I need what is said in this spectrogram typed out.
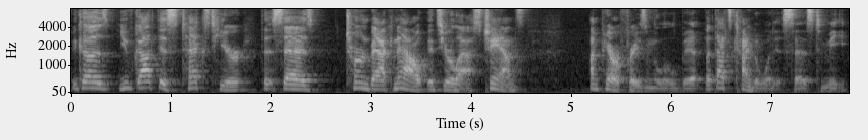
Because you've got this text here that says, turn back now, it's your last chance. I'm paraphrasing a little bit, but that's kind of what it says to me.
